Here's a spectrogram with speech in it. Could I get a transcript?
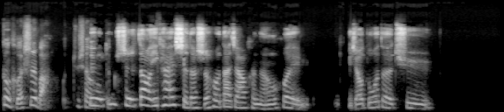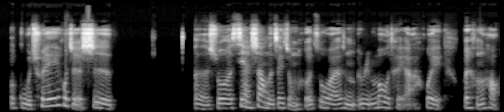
更合适吧，就像对，就是到一开始的时候，大家可能会比较多的去呃鼓吹，或者是呃说线上的这种合作啊，什么 remote 呀，会会很好。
